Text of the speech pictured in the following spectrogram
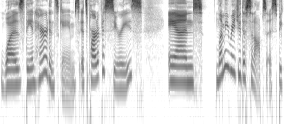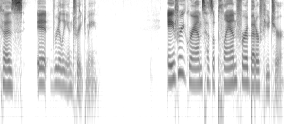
was The Inheritance Games. It's part of a series, and let me read you the synopsis because it really intrigued me. Avery Grambs has a plan for a better future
